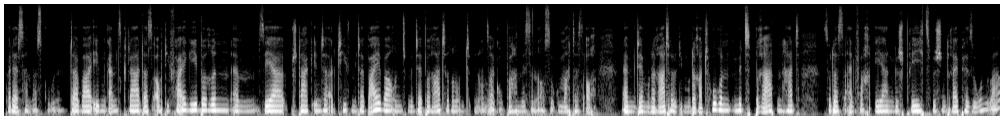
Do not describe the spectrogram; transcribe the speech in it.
bei der Summer School. Da war eben ganz klar, dass auch die Fallgeberin ähm, sehr stark interaktiv mit dabei war und mit der Beraterin. Und in unserer Gruppe haben wir es dann auch so gemacht, dass auch ähm, der Moderator oder die Moderatorin mit beraten hat, so dass einfach eher ein Gespräch zwischen drei Personen war,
